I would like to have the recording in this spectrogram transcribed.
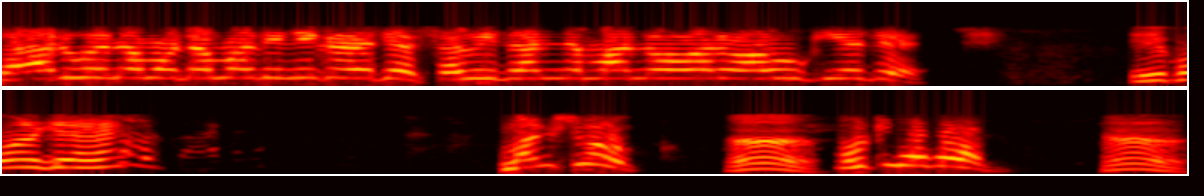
દારૂ એના મોઢામાંથી નીકળે છે. સંવિધાનને માનવા વાળો આવું કહે છે. એ કોણ કે હે મનસુખ હા. બુટલેગર હા હા.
